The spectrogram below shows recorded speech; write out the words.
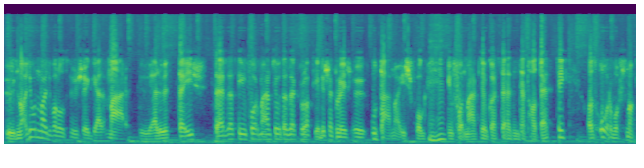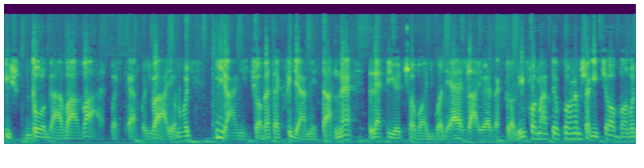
ő nagyon nagy valószínűséggel már ő előtte is szerzett információt ezekről a kérdésekről, és ő utána is fog uh-huh. információkat szerezni. Tehát ha tetszik, az orvosnak is dolgává vált, vagy kell, hogy váljon, hogy irányítsa a beteg figyelmét, tehát ne letiltsa vagy, vagy elzárja ezektől az információktól, hanem segítse abban, hogy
